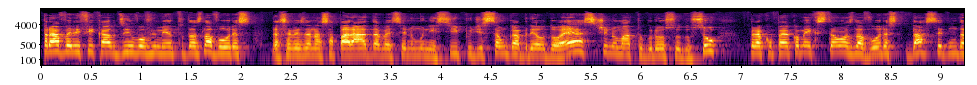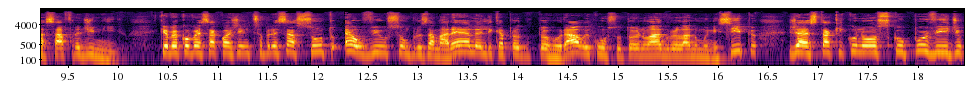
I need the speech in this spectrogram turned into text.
para verificar o desenvolvimento das lavouras. Dessa vez a nossa parada vai ser no município de São Gabriel do Oeste, no Mato Grosso do Sul, para acompanhar como é estão as lavouras da segunda safra de milho. Quem vai conversar com a gente sobre esse assunto é o Wilson Brus Amarelo, ele que é produtor rural e consultor no agro lá no município, já está aqui conosco por vídeo.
